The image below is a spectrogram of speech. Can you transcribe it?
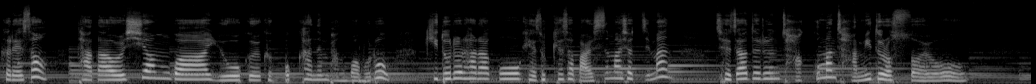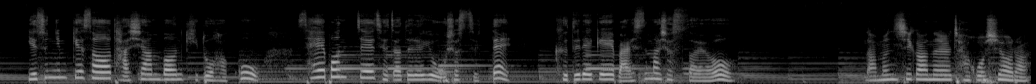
그래서 다가올 시험과 유혹을 극복하는 방법으로 기도를 하라고 계속해서 말씀하셨지만 제자들은 자꾸만 잠이 들었어요. 예수님께서 다시 한번 기도하고 세 번째 제자들에게 오셨을 때 그들에게 말씀하셨어요. 남은 시간을 자고 쉬어라.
